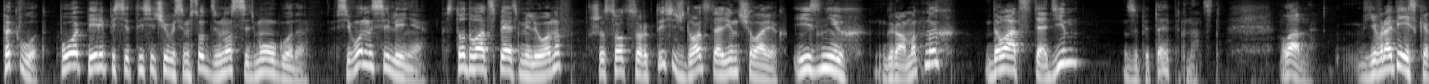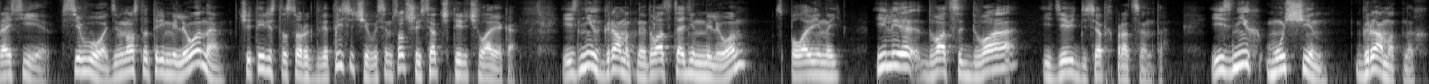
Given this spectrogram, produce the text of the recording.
Так вот, по переписи 1897 года всего населения 125 миллионов 640 тысяч 21 человек. Из них грамотных 21,15. Ладно, в европейской России всего 93 миллиона 442 тысячи 864 человека. Из них грамотные 21 миллион с половиной или 22,9%. Из них мужчин грамотных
